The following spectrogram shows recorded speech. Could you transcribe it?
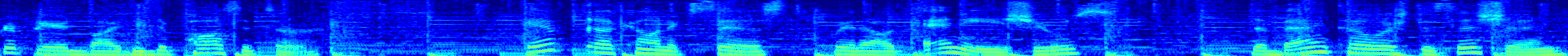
prepared by the depositor. If the account exists without any issues, the bank teller's decision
